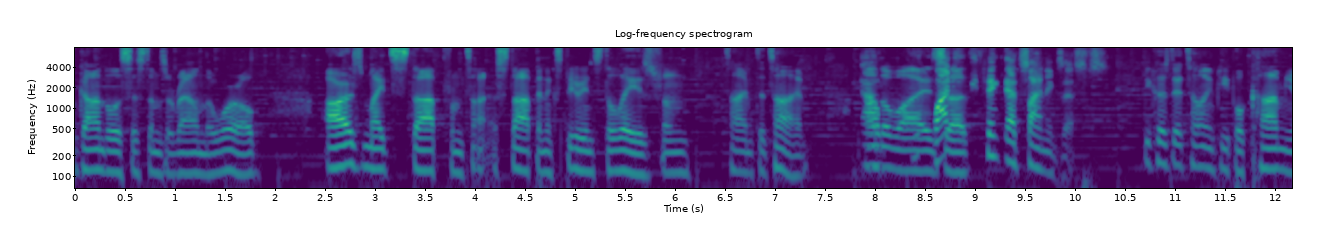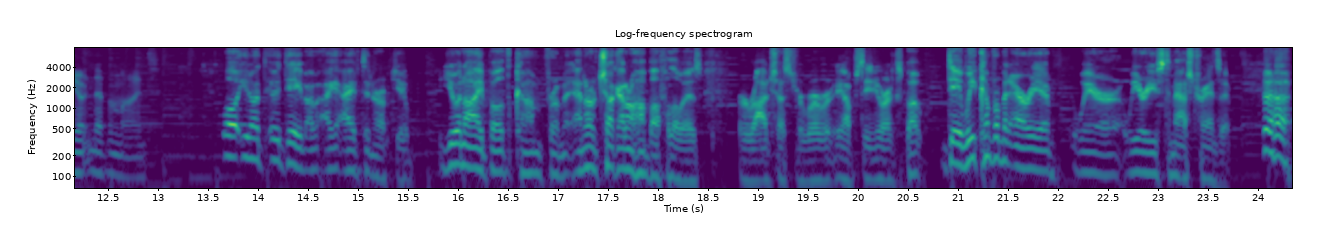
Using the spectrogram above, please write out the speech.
gondola systems around the world, ours might stop from time stop and experience delays from time to time. Now, Otherwise, Why uh, do you think that sign exists? Because they're telling people, "Calm your." Never mind. Well, you know, Dave, I, I I have to interrupt you. You and I both come from. I don't know, Chuck. I don't know how Buffalo is or Rochester, or wherever you know, upstate New York. But Dave, we come from an area where we are used to mass transit.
